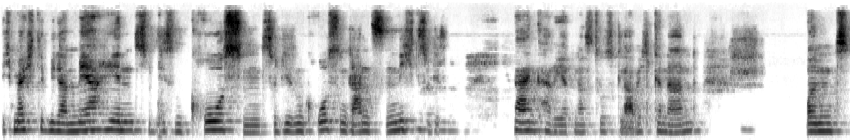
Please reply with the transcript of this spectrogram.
ich möchte wieder mehr hin zu diesem Großen, zu diesem großen Ganzen, nicht zu diesem Kleinkarierten, hast du es, glaube ich, genannt. Und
